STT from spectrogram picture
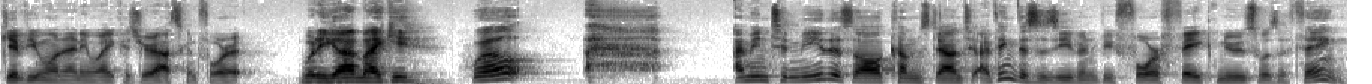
give you one anyway because you're asking for it. What do you got, Mikey? Well, I mean, to me, this all comes down to I think this is even before fake news was a thing.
